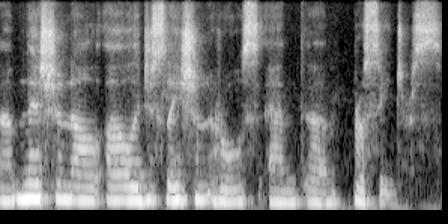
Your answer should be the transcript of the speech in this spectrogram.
uh, national uh, legislation rules and um, procedures.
